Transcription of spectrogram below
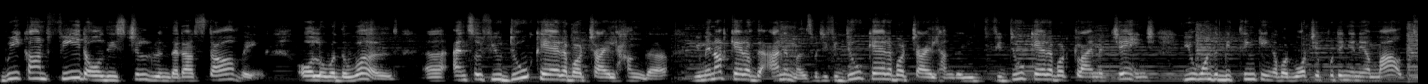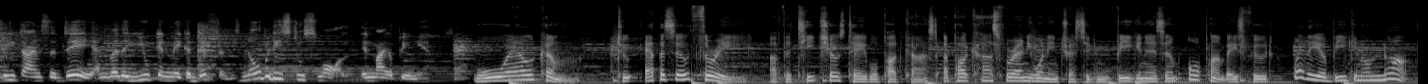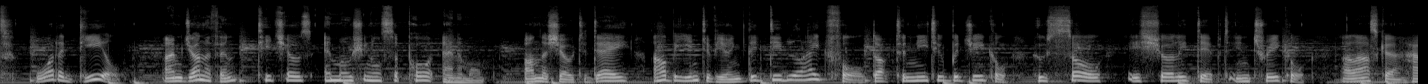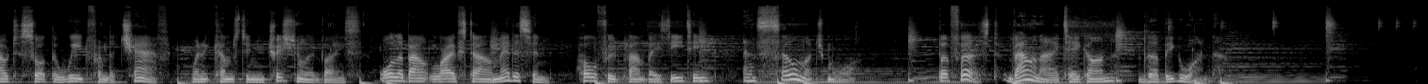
we can't feed all these children that are starving all over the world. Uh, and so, if you do care about child hunger, you may not care of the animals, but if you do care about child hunger, you, if you do care about climate change, you want to be thinking about what you're putting in your mouth three times a day and whether you can make a difference. Nobody's too small, in my opinion. Welcome to episode three of the Teacho's Table podcast, a podcast for anyone interested in veganism or plant based food, whether you're vegan or not. What a deal! I'm Jonathan, Ticho's emotional support animal. On the show today, I'll be interviewing the delightful Dr. Nitu Bajekal, whose soul is surely dipped in treacle. I'll ask her how to sort the wheat from the chaff when it comes to nutritional advice, all about lifestyle medicine, whole food plant based eating, and so much more. But first, Val and I take on the big one.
